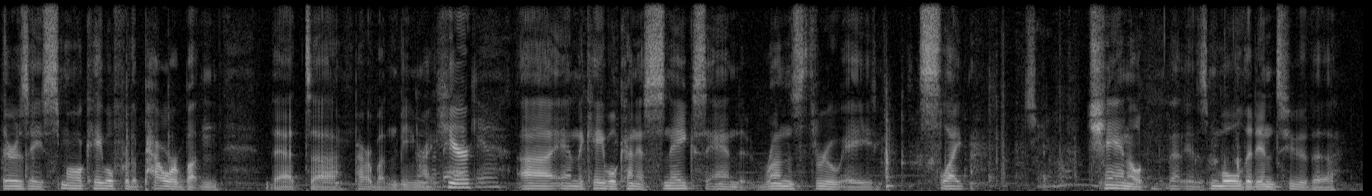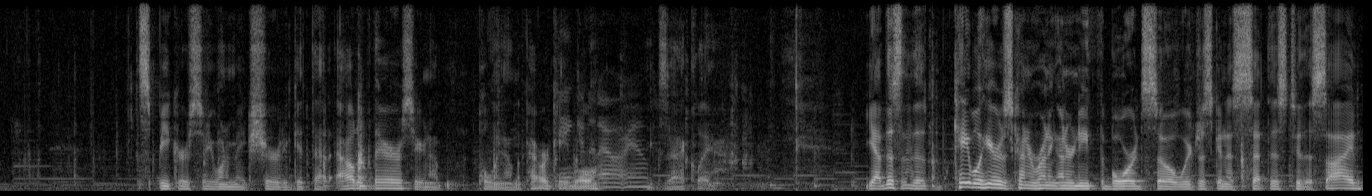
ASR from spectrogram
there is a small cable for the power button that uh, power button being On right back, here. Yeah. Uh, and the cable kind of snakes and runs through a slight channel. Channel that is molded into the speaker. So you want to make sure to get that out of there so you're not pulling on the power cable. Out, yeah. Exactly. Yeah, this is the cable here is kind of running underneath the board, so we're just going to set this to the side.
